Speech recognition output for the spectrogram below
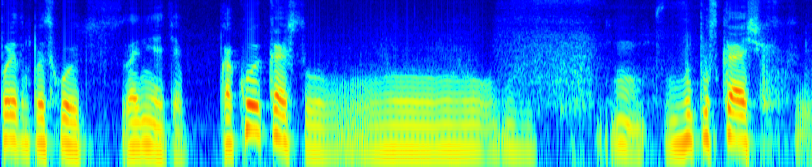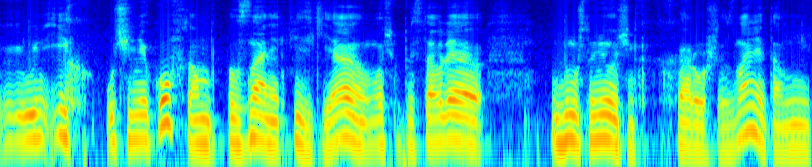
при этом происходит занятие? Какое качество выпускающих их учеников там по знаниях физики? Я, в общем, представляю, думаю, что не очень хорошие знания. Там,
